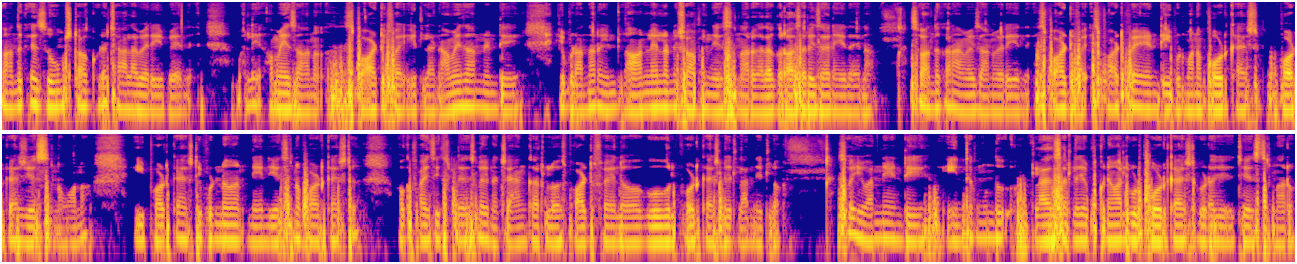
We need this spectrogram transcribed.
సో అందుకే జూమ్ స్టాక్ కూడా చాలా పెరిగిపోయింది. మళ్ళీ అమెజాన్ స్పాటిఫై ఇట్లాంటి అమెజాన్ ఏంటి? ఇప్పుడు అందరూ ఇంట్లో ఆన్లైన్లోనే షాపింగ్ చేస్తున్నారు కదా గ్రాసరీస్ అయినా ఏదైనా. సో అందుకని అమెజాన్ పెరిగింది. స్పాటిఫై స్పాటిఫై ఏంటి? ఇప్పుడు మనం పోడ్కాస్ట్ పాడ్కాస్ట్ చేస్తున్నాం మనం ఈ పాడ్కాస్ట్ ఇప్పుడు నేను చేస్తున్న పాడ్కాస్ట్ ఒక ఫైవ్ సిక్స్ ప్లేస్లో అయినా యాంకర్లో స్పాటిఫైలో గూగుల్ పాడ్కాస్ట్లో ఇట్లా అన్నిట్లో. సో ఇవన్నీ ఏంటి? ఇంతకుముందు క్లాసెస్ అట్లా చెప్పుకునే వాళ్ళు ఇప్పుడు పోడ్కాస్ట్ కూడా చేస్తున్నారు.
